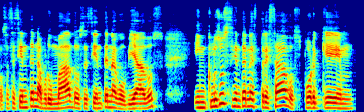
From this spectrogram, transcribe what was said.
o sea, se sienten abrumados, se sienten agobiados, incluso se sienten estresados, porque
